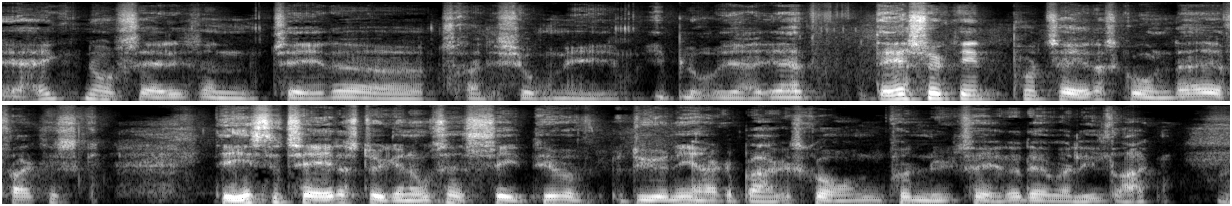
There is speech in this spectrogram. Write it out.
jeg har ikke nogen særlig sådan teatertradition i, i blodet. Jeg, jeg, da jeg søgte ind på teaterskolen, der havde jeg faktisk... Det eneste teaterstykke, jeg nogensinde har set, det var Dyrene i Hakkebakkeskoven på den nye teater, jeg var lille dreng. Mm.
